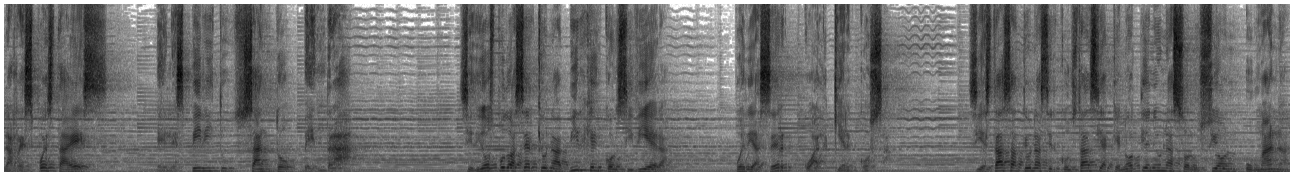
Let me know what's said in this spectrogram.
la respuesta es, el Espíritu Santo vendrá. Si Dios pudo hacer que una virgen concibiera, puede hacer cualquier cosa. Si estás ante una circunstancia que no tiene una solución humana,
